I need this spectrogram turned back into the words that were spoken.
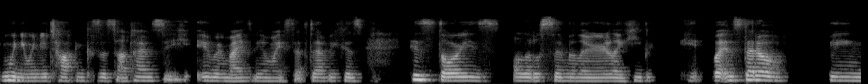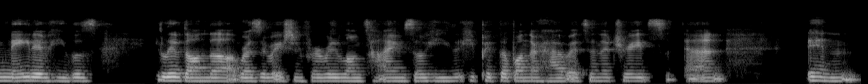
when you when you're talking because sometimes he, it reminds me of my stepdad because his story's a little similar. Like he, he but instead of being native, he was he lived on the reservation for a really long time. So he he picked up on their habits and their traits and and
